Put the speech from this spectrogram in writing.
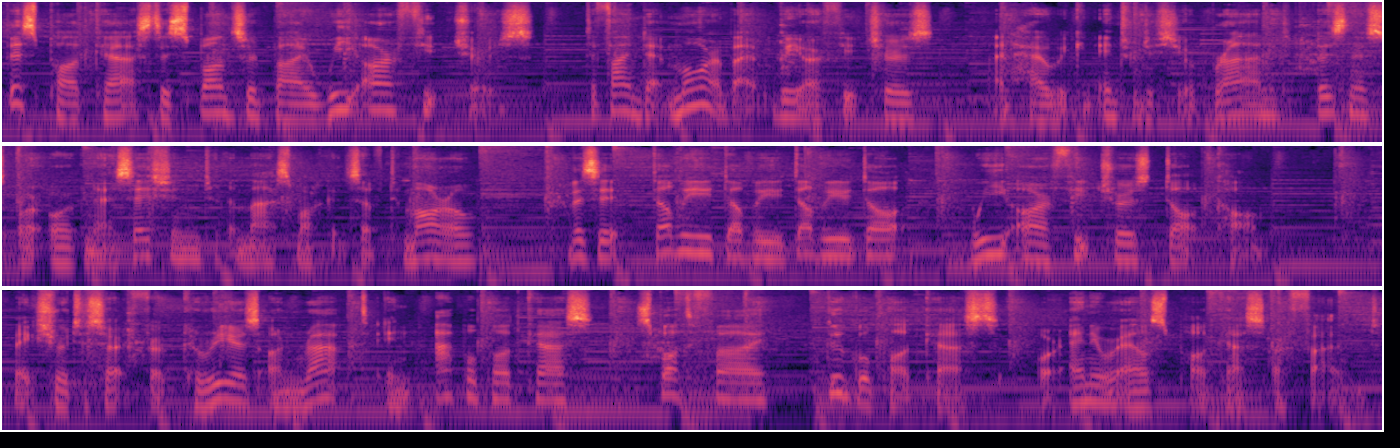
This podcast is sponsored by We Are Futures. To find out more about We Are Futures and how we can introduce your brand, business, or organization to the mass markets of tomorrow, visit www.wearefutures.com. Make sure to search for Careers Unwrapped in Apple Podcasts, Spotify, Google Podcasts, or anywhere else podcasts are found.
